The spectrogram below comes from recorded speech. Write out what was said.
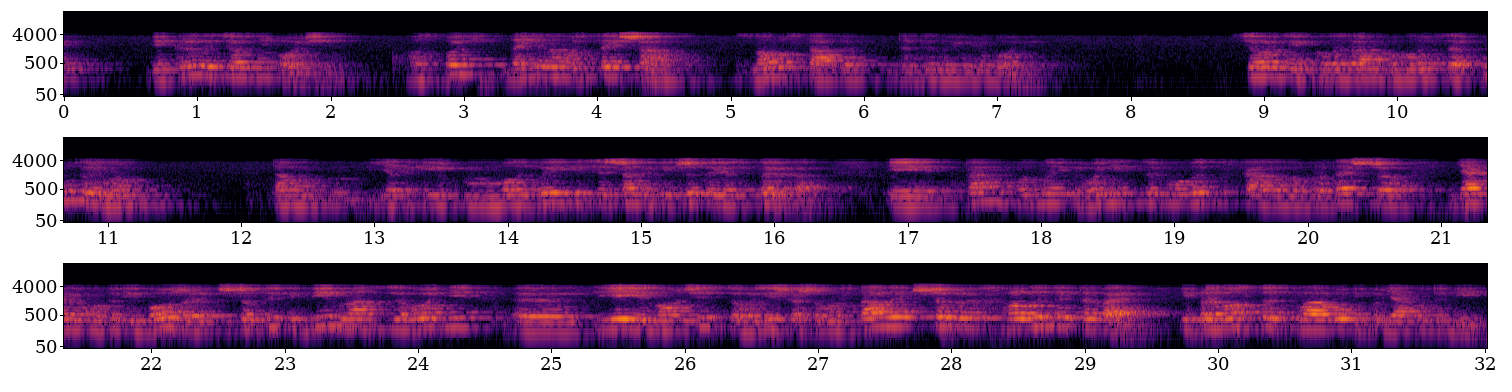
відкрили сьогодні очі, Господь дає нам ось цей шанс знову стати дитиною любові. Сьогодні, коли зранку молився утренньо, там є такі молитви, які священник відчитує стиха. І там в одній з цих молитв сказано про те, що дякуємо тобі, Боже, що ти підвів нас сьогодні е, з цієї ночі, з цього ліжка, що ми встали, щоб хвалити тебе і приносити славу і подяку тобі.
